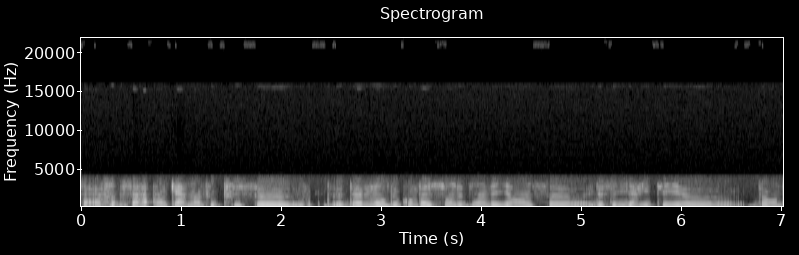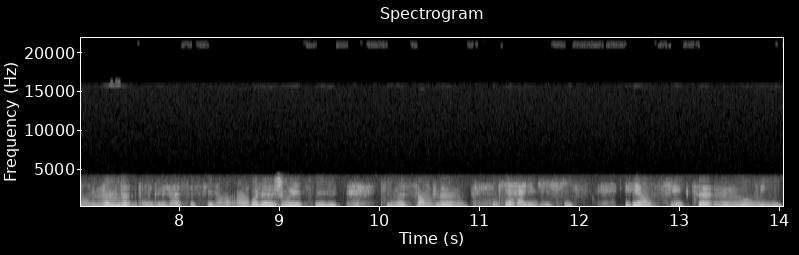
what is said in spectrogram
ça, ça, incarne un peu plus euh, d'amour, de compassion, de bienveillance euh, et de solidarité euh, dans, dans, le monde. Donc déjà, ça c'est un, un, rôle à jouer qui, qui me semble bien à l'édifice. Et ensuite, euh, oui,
